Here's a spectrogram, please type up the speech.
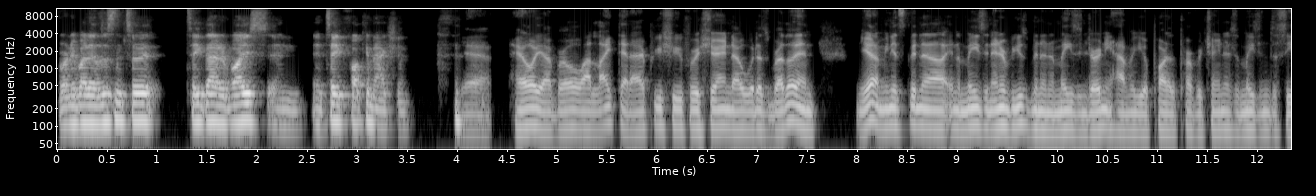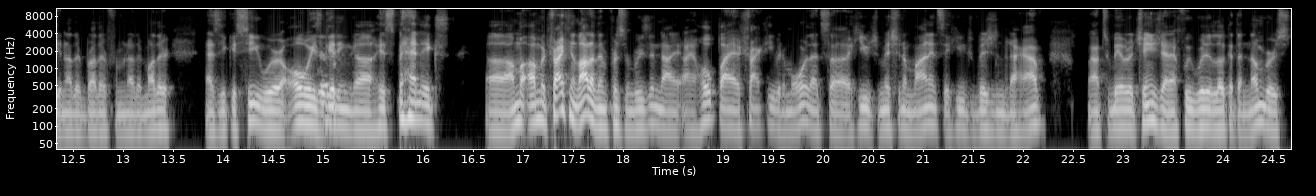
for anybody that listen to it, take that advice and and take fucking action. yeah, hell yeah, bro. I like that. I appreciate you for sharing that with us, brother. And yeah, I mean, it's been uh, an amazing interview. It's been an amazing journey having you a part of the Perfect Trainer. It's amazing to see another brother from another mother. As you can see, we're always getting uh, Hispanics. Uh, I'm, I'm attracting a lot of them for some reason. I, I hope I attract even more. That's a huge mission of mine. It's a huge vision that I have uh, to be able to change that. If we really look at the numbers,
